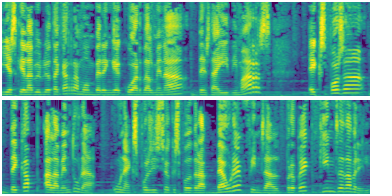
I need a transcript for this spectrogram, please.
I és que la Biblioteca Ramon Berenguer Quart d'Almenar, des d'ahir dimarts, exposa De cap a l'aventura, una exposició que es podrà veure fins al proper 15 d'abril.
